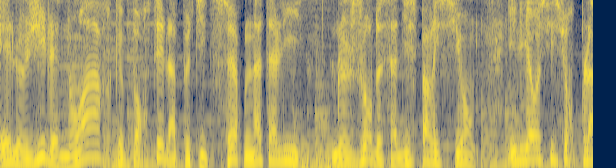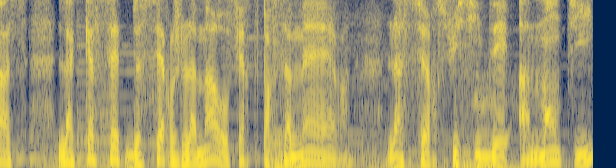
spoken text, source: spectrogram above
et le gilet noir que portait la petite sœur Nathalie le jour de sa disparition. Il y a aussi sur place la cassette de Serge Lama offerte par sa mère. La sœur suicidée a menti,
